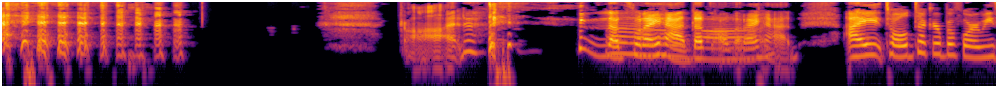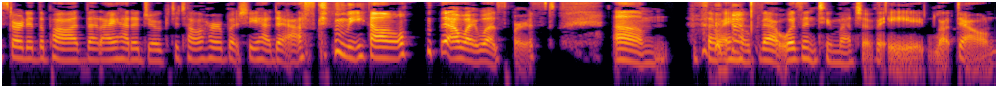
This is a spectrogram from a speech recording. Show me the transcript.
God. That's what I Oh, had. That's all that I had. I told Tucker before we started the pod that I had a joke to tell her, but she had to ask me how how I was first. Um so I hope that wasn't too much of a letdown.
